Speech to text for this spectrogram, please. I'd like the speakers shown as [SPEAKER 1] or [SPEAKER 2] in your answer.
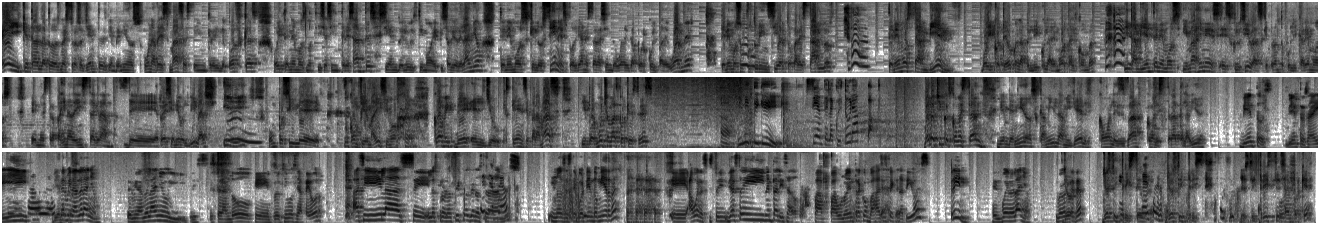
[SPEAKER 1] Hey, ¿qué tal a todos nuestros oyentes? Bienvenidos una vez más a este increíble podcast. Hoy tenemos noticias interesantes, siendo el último episodio del año. Tenemos que los cines podrían estar haciendo huelga por culpa de Warner. Tenemos un futuro incierto para Star-Lord. Tenemos también boicoteo con la película de Mortal Kombat. Y también tenemos imágenes exclusivas que pronto publicaremos en nuestra página de Instagram de Resident Evil Village y un posible confirmadísimo cómic de El Joke. Quédense para más y por mucho más porque esto es
[SPEAKER 2] Affinity Geek.
[SPEAKER 3] Siente la cultura pop.
[SPEAKER 1] Bueno chicos, ¿cómo están? Bienvenidos Camila, Miguel, ¿cómo les va? ¿Cómo les trata la vida?
[SPEAKER 2] Vientos, vientos, ahí
[SPEAKER 1] Vientos.
[SPEAKER 2] terminando el año. Terminando el año y pues esperando que el próximo sea peor. Así las, eh, los pronósticos de Nostradamus nos estén volviendo mierda. Eh, ah, bueno, es que estoy, ya estoy mentalizado. Para pa uno entra con bajas
[SPEAKER 1] Ya, ya.
[SPEAKER 2] expectativas. Prin, es bueno el año. ¿Sí me voy a
[SPEAKER 1] Yo-
[SPEAKER 2] entender?
[SPEAKER 1] Yo estoy triste. Yo estoy triste. Yo estoy triste, ¿saben por qué?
